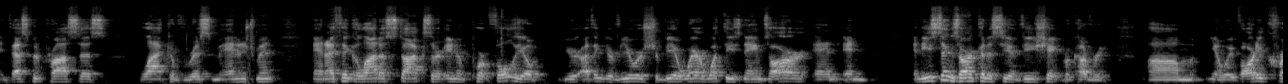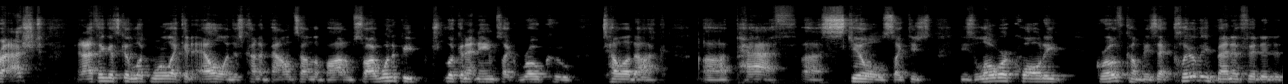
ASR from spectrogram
investment process, lack of risk management. And I think a lot of stocks that are in your portfolio, I think your viewers should be aware what these names are, and and and these things aren't going to see a V-shaped recovery. Um, you know, we've already crashed, and I think it's going to look more like an L and just kind of bounce on the bottom. So I wouldn't be looking at names like Roku, Teladoc, uh, Path, uh, Skillz, like these these lower quality growth companies that clearly benefited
